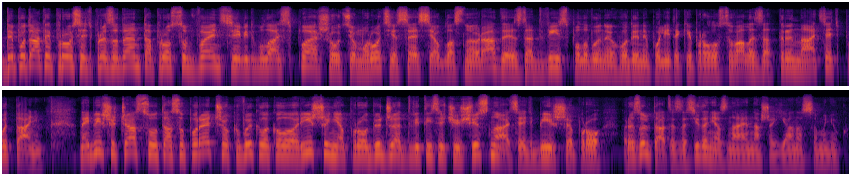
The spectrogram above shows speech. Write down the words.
Депутати просять президента про субвенції. Відбулась перша у цьому році сесія обласної ради. За дві з половиною години політики проголосували за 13 питань. Найбільше часу та суперечок викликало рішення про бюджет 2016. Більше про результати засідання знає наша Яна Семенюк.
